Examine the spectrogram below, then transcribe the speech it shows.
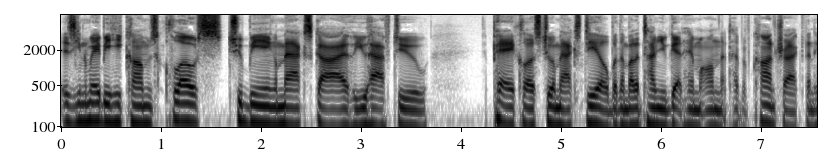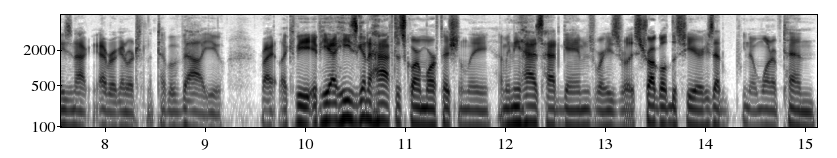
is you know maybe he comes close to being a max guy who you have to pay close to a max deal, but then by the time you get him on that type of contract, then he's not ever going to return that type of value, right? Like if he if he he's going to have to score more efficiently. I mean, he has had games where he's really struggled this year. He's had you know one of ten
